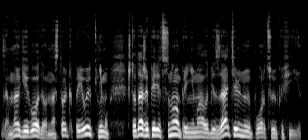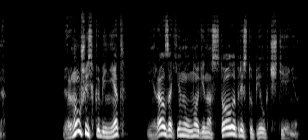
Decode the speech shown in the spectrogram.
За многие годы он настолько привык к нему, что даже перед сном принимал обязательную порцию кофеина. Вернувшись в кабинет, генерал закинул ноги на стол и приступил к чтению.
